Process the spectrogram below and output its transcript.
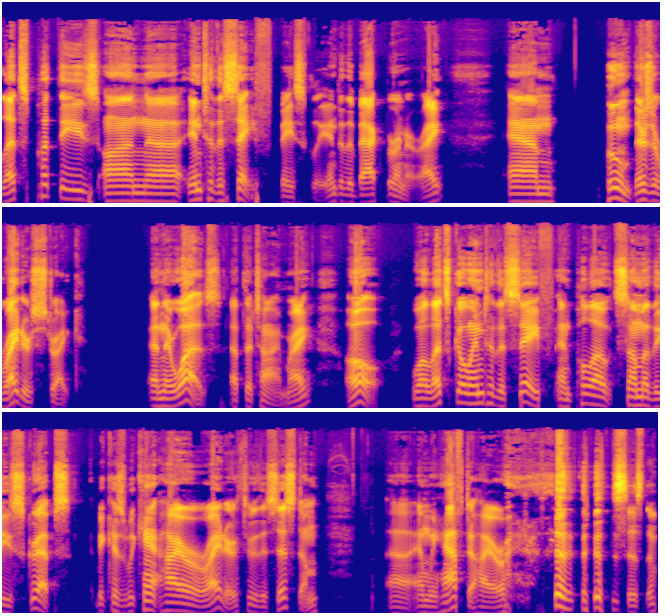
let's put these on uh, into the safe, basically into the back burner, right? And boom, there's a writer's strike, and there was at the time, right? Oh, well, let's go into the safe and pull out some of these scripts because we can't hire a writer through the system uh, and we have to hire through the system.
